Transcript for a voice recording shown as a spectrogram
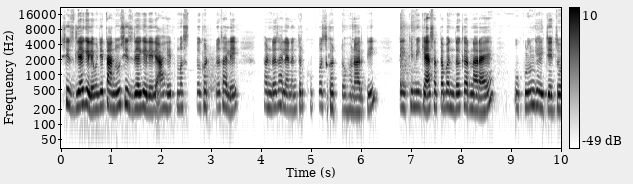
शिजल्या गेले म्हणजे तांदूळ शिजल्या गेलेले आहेत. मस्त घट्ट झाले. थंड झाल्यानंतर खूपच घट्ट होणार ती. तर इथे मी गॅस आता बंद करणार आहे. उकळून घ्यायचे जो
